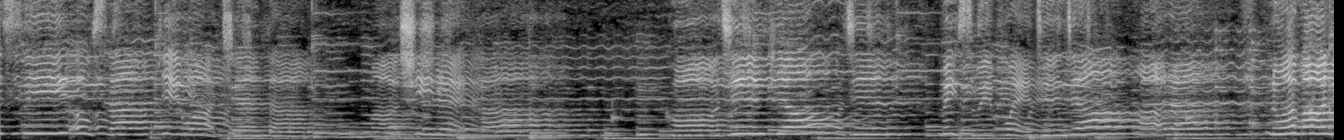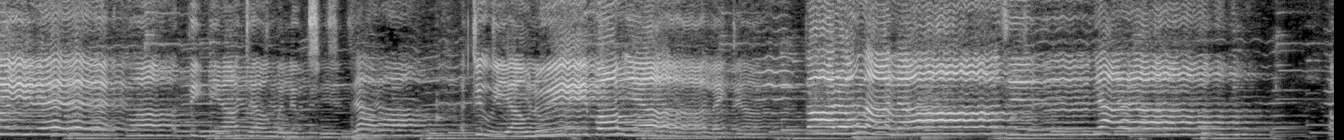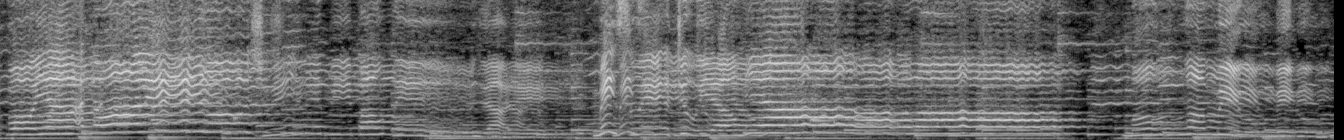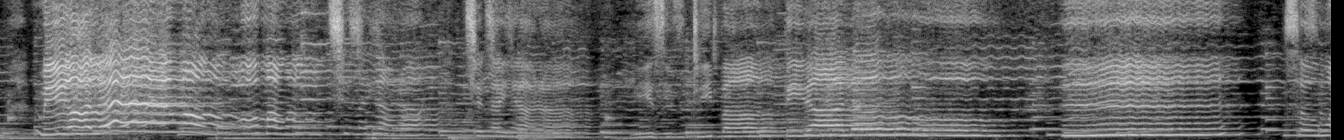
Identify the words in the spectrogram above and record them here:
စ္စည်းဥစ္စာပြေဝချမ်းသာမရှိတဲ့အခါခေါ်ခြင်းပြောခြင်းမိတ်ဆွေဖွဲ့ခြင်းကြတာနွမ်းမနေတဲ့အခါတိများတောင်မလုပ်ချင်ကြပါအတူရောင်တွေပေါ်များ မိတ်ဆွေအတူရောင်များပါမောင်ငါမေကိုမေကိုမေရလဲမောင်ကိုမောင်ကိုချစ်လိုက်ရတာချစ်လိုက်ရတာလေးစုဒီပါတီရာလုံးဟမ်ဆုံးမ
